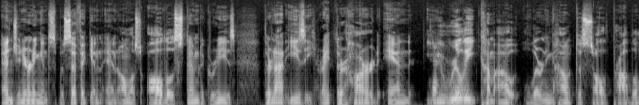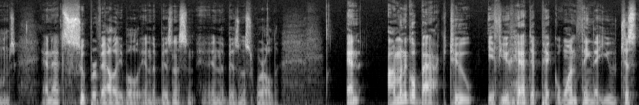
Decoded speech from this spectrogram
engineering in specific and, and almost all those STEM degrees, they're not easy, right? They're hard, and Definitely. you really come out learning how to solve problems, and that's super valuable in the business in the business world. And I'm going to go back to if you had to pick one thing that you just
